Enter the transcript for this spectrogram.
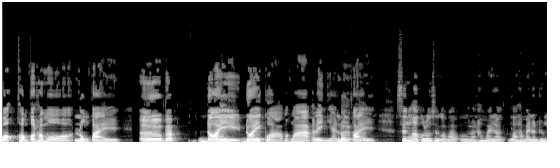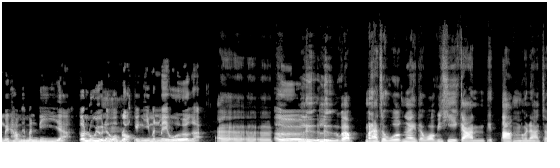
บล็อกของกทมลงไป เออแบบ ด้อยด้อยกว่ามากๆอะไรอย่างเงี้ยลงไป ซึ่งเราก็รู้สึกว่าแบบเออแล้วทำไมเราเราทำไมเราถึงไม่ทำให้มันดีอะ ก็รู้อยู่แล้วว่าบล็อกอย่างนี้มันไม่ work อะเออเออเออเออเออหรือหรือแบบมันอาจจะ work ไง แต่ว่าวิธีการติดตั้งมันอาจจะ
